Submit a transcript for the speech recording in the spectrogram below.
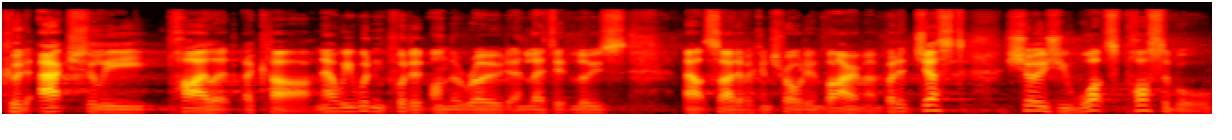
could actually pilot a car? Now, we wouldn't put it on the road and let it loose outside of a controlled environment, but it just shows you what's possible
